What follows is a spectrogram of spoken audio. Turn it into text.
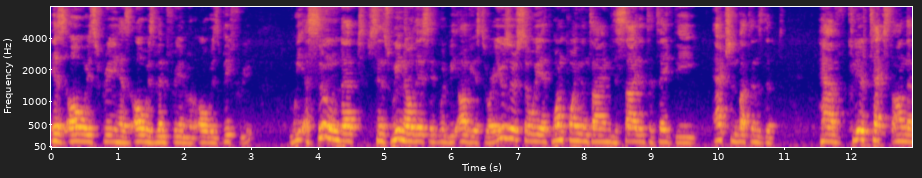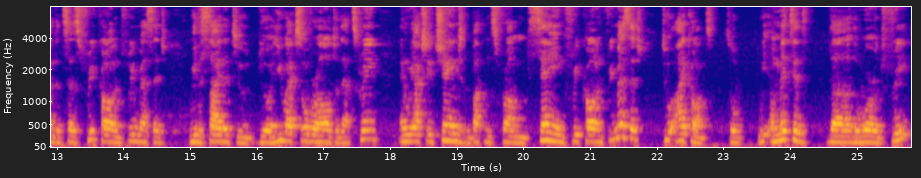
is always free, has always been free, and will always be free. We assumed that since we know this, it would be obvious to our users. So we, at one point in time, decided to take the action buttons that have clear text on them that says free call and free message, we decided to do a UX overhaul to that screen. And we actually changed the buttons from saying free call and free message to icons. So we omitted the, the word free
